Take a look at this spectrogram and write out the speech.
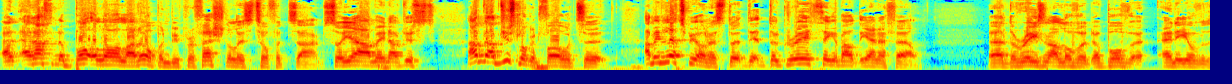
and, and having to bottle all that up and be professional is tough at times. So yeah, I mean, I'm just I'm, I'm just looking forward to. I mean, let's be honest. The the, the great thing about the NFL. Uh, the reason I love it above any other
